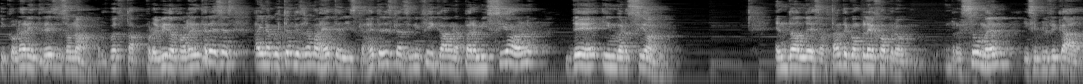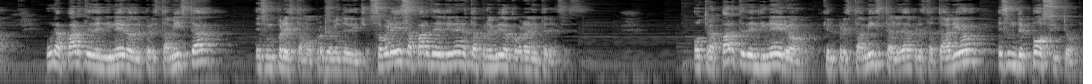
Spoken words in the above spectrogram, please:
y cobrar intereses o no. Por supuesto, está prohibido cobrar intereses. Hay una cuestión que se llama Heter Iska. Heter Iska significa una permisión de inversión, en donde es bastante complejo, pero en resumen y simplificado. Una parte del dinero del prestamista es un préstamo propiamente dicho. Sobre esa parte del dinero está prohibido cobrar intereses. Otra parte del dinero que el prestamista le da al prestatario es un depósito.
